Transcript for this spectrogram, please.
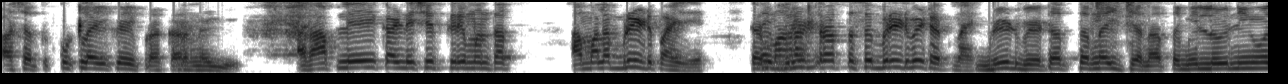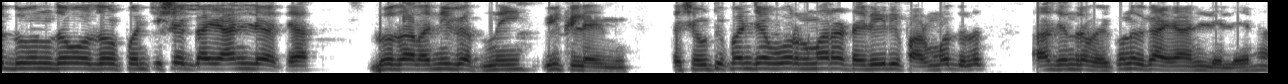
अशात कुठलाही काही प्रकार नाही आता आपले इकडले शेतकरी म्हणतात आम्हाला ब्रीड पाहिजे. तर महाराष्ट्रात तसं ब्रीड भेटत नाही. ब्रीड भेटत तर नाहीच आहे ना. आता मी लोणीमधून जवळजवळ पंचवीस एक गायी आणल्या होत्या. दुधाला निघत नाही विकल्या मी. तर शेवटी पंजाबवरून मराठा डेअरी फार्म मधूनच राजेंद्र भाईकूनच गाय आणलेली आहे ना.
